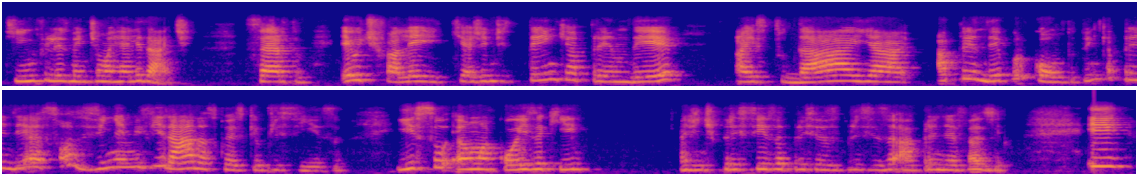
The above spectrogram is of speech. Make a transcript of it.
que infelizmente é uma realidade, certo? Eu te falei que a gente tem que aprender a estudar e a aprender por conta, tem que aprender a sozinha me virar nas coisas que eu preciso. Isso é uma coisa que a gente precisa, precisa, precisa aprender a fazer. E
